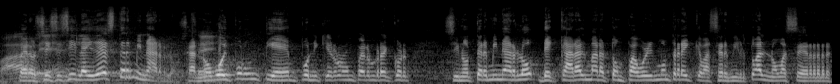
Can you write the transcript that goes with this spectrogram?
Ah, Pero sí, bien. sí, sí, la idea es terminarlo. O sea, Sí. no voy por un tiempo ni quiero romper un récord, sino terminarlo de cara al Maratón Power in Monterrey, que va a ser virtual, no va a ser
